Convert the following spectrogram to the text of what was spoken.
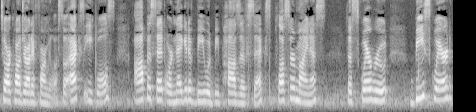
to our quadratic formula. So x equals opposite or negative b would be positive 6 plus or minus the square root b squared,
